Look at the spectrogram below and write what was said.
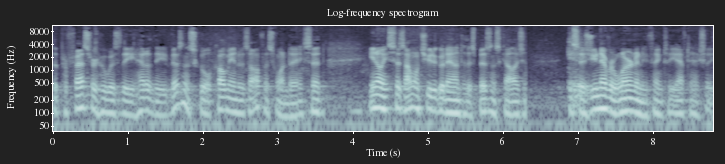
the, professor who was the head of the business school called me into his office one day. And he said, You know, he says, I want you to go down to this business college. He says, You never learn anything until you have to actually.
